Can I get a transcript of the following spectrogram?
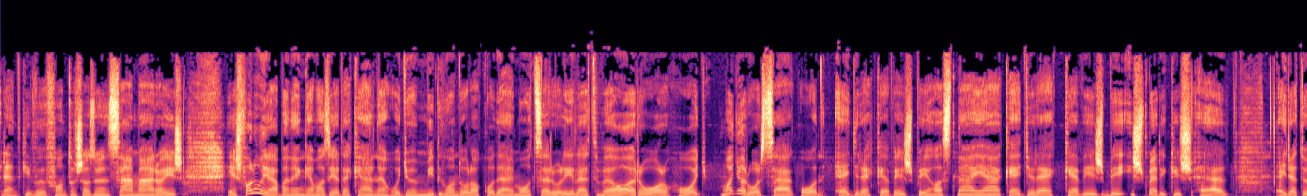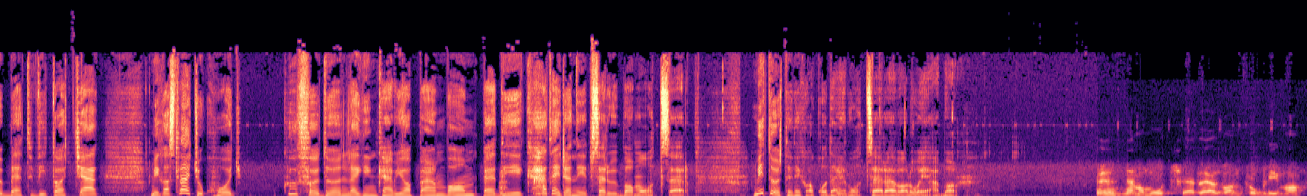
rendkívül fontos az ön számára is. És valójában engem az érdekelne, hogy ön mit gondol a Kodály módszerről, illetve arról, hogy Magyarországon egyre kevésbé használják, egyre kevésbé ismerik is el, egyre többet vitatják, míg azt látjuk, hogy külföldön, leginkább Japánban pedig hát egyre népszerűbb a módszer. Mi történik a Kodály módszerrel valójában? Nem a módszerrel van probléma,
